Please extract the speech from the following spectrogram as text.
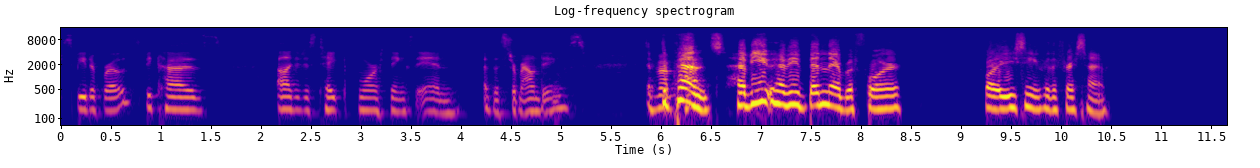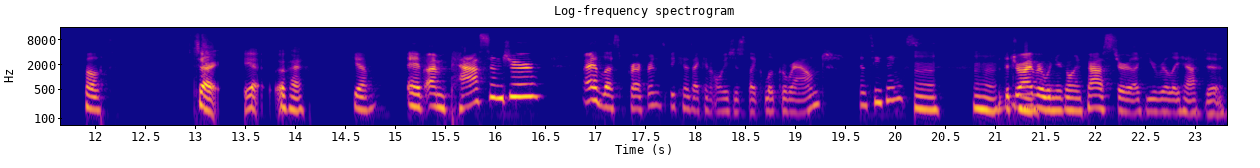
speed of roads because I like to just take more things in of the surroundings. If I'm pa- Depends. Have you have you been there before or are you seeing it for the first time? both. Sorry. Yeah. Okay. Yeah. If I'm passenger, I have less preference because I can always just like look around and see things. Mm, Mhm. But the driver, when you're going faster, like you really have to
